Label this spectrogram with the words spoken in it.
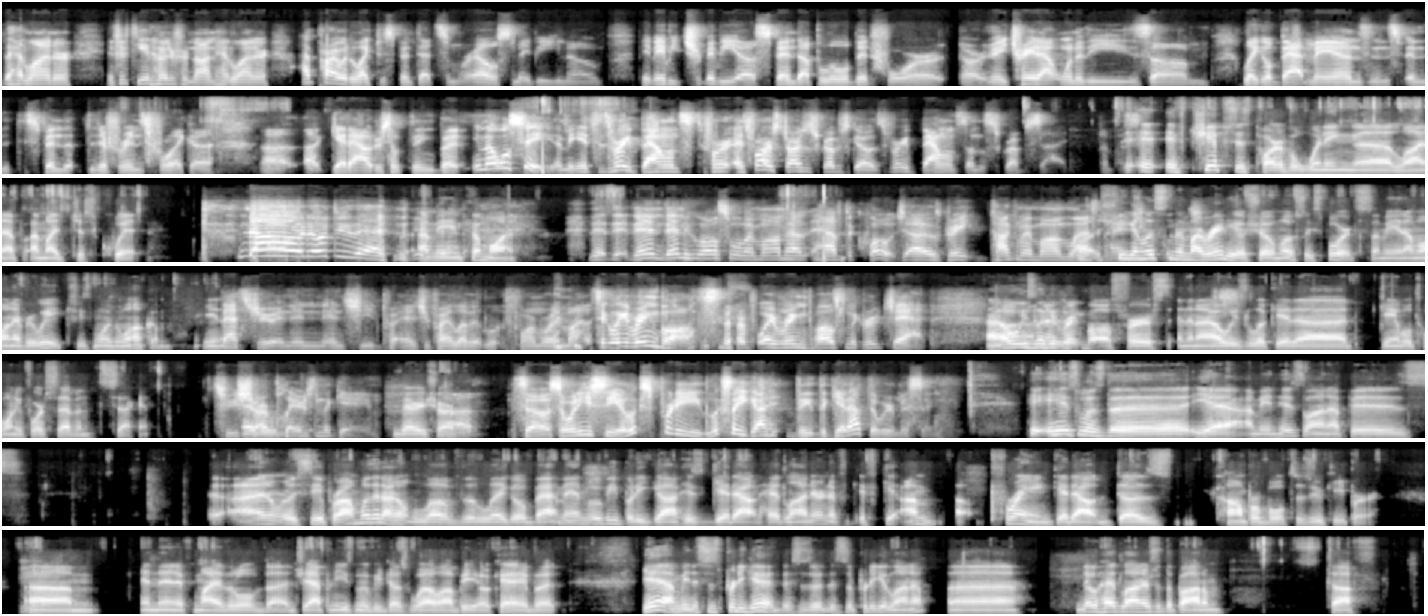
the headliner and 5800 for non-headliner i probably would have liked to have spent that somewhere else maybe you know maybe maybe uh, spend up a little bit for or maybe trade out one of these um, lego batmans and, and spend the, the difference for like a, a, a, get out or something but you know we'll see. I mean it's, it's very balanced for as far as stars and scrubs go it's very balanced on the scrub side if chips is part of a winning uh, lineup i might just quit. No don't do that. I mean come on then then who else will my mom have, have to quote? Uh, it was great talking to my mom last well, night. She can listen to my radio show, mostly sports. I mean, I'm on every week. She's more than welcome. You know? That's true, and and, and she'd and she probably love it far more than mine. Let's take a look at ring balls. Our boy ring balls from the group chat. I always uh, look at ring balls first, and then I always look at uh, gamble 24/7 second. Two sharp every players in the game. Very sharp. Uh, so so what do you see? It looks pretty. Looks like you got the the get out that we are missing. His was the yeah. I mean, his lineup is. I don't really see a problem with it. I don't love the Lego Batman movie, but he got his Get Out headliner, and if if I'm uh, praying Get Out does comparable to Zookeeper, mm. um, and then if my little uh, Japanese movie does well, I'll be okay. But yeah, I mean, this is pretty good. This is a this is a pretty good lineup. Uh, no headliners at the bottom. Tough.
